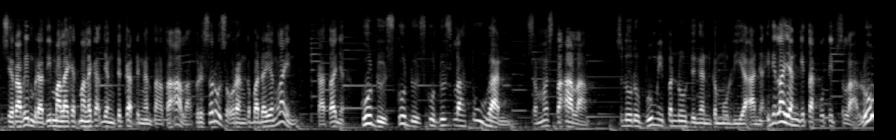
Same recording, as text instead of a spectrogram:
Serafim berarti malaikat-malaikat yang dekat dengan tahta Allah berseru seorang kepada yang lain. Katanya, kudus, kudus, kuduslah Tuhan semesta alam. Seluruh bumi penuh dengan kemuliaannya. Inilah yang kita kutip selalu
